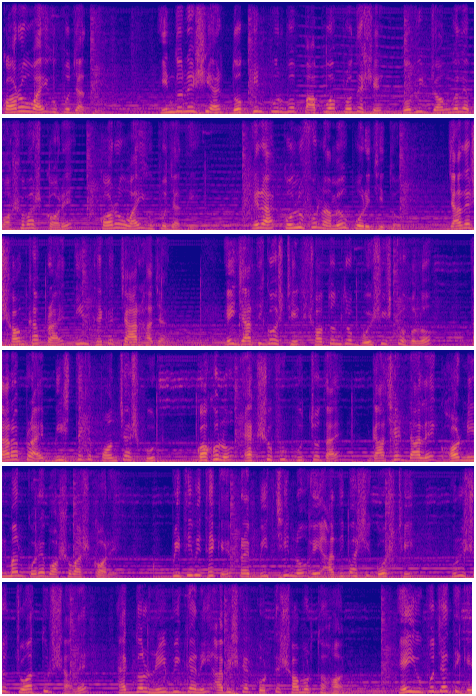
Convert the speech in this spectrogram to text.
করোয়াই উপজাতি ইন্দোনেশিয়ার দক্ষিণ পূর্ব পাপুয়া প্রদেশের গভীর জঙ্গলে বসবাস করে করোয়াই উপজাতি। এরা কলুফো নামেও পরিচিত, যাদের সংখ্যা প্রায় তিন থেকে চার হাজার। এই জাতিগোষ্ঠীর স্বতন্ত্র বৈশিষ্ট্য হল, তারা প্রায় বিশ থেকে পঞ্চাশ ফুট, কখনো একশো ফুট উচ্চতায় গাছের ডালে ঘর নির্মাণ করে বসবাস করে। পৃথিবী থেকে প্রায় বিচ্ছিন্ন এই আদিবাসী গোষ্ঠী উনিশশো চুয়াত্তর সালে একদল নৃবিজ্ঞানী আবিষ্কার করতে সমর্থ হন। এই উপজাতিকে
